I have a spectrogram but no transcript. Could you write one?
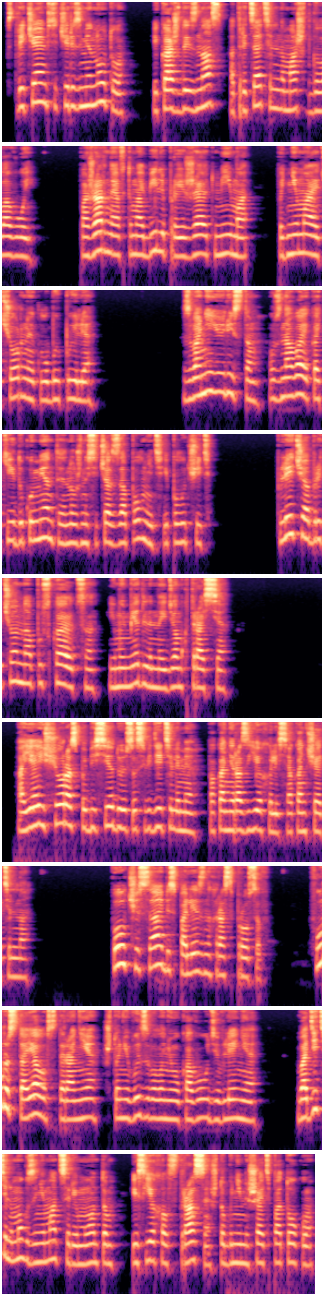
Встречаемся через минуту, и каждый из нас отрицательно машет головой. Пожарные автомобили проезжают мимо, поднимая черные клубы пыли. Звони юристам, узнавай, какие документы нужно сейчас заполнить и получить. Плечи обреченно опускаются, и мы медленно идем к трассе. А я еще раз побеседую со свидетелями, пока не разъехались окончательно. Полчаса бесполезных расспросов. Фура стояла в стороне, что не вызвало ни у кого удивления. Водитель мог заниматься ремонтом и съехал с трассы, чтобы не мешать потоку.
